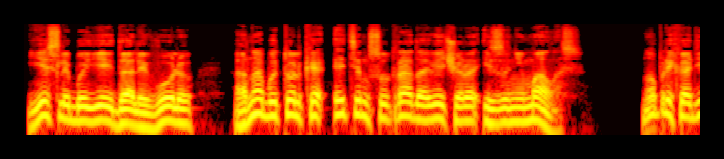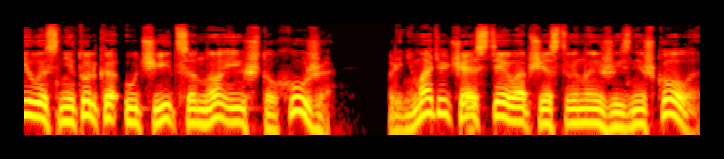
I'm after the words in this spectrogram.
Если бы ей дали волю, она бы только этим с утра до вечера и занималась. Но приходилось не только учиться, но и, что хуже, принимать участие в общественной жизни школы.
